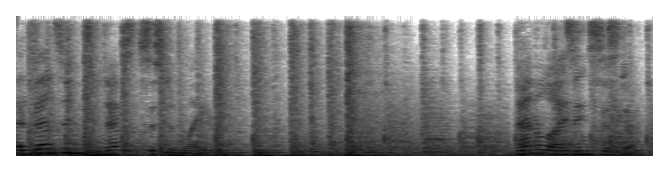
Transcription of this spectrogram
Advancing to next system layer. Analyzing system.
